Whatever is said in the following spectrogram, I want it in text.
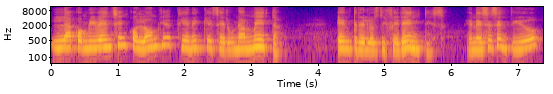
La convivencia en Colombia tiene que ser una meta entre los diferentes. En ese sentido,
